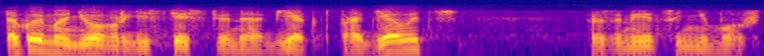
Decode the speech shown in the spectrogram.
Такой маневр естественный объект проделать, разумеется, не может.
